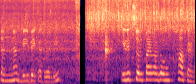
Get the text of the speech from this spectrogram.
ಚೆನ್ನಾಗಿ ಬೇಯಬೇಕು ಅದರಲ್ಲಿ. ಇದಕ್ಕೆ ಸ್ವಲ್ಪ ಇವಾಗ ಉಪ್ಪು ಹಾಕೋಣ.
